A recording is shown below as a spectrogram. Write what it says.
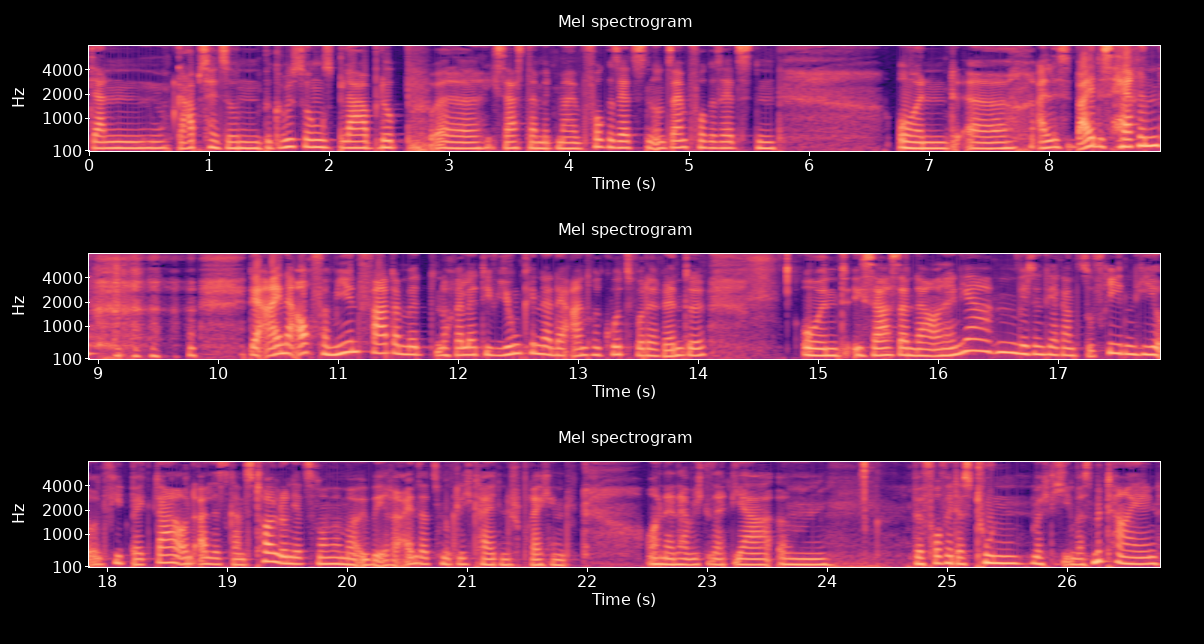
dann gab es halt so ein Begrüßungsblablub. Äh, ich saß da mit meinem Vorgesetzten und seinem Vorgesetzten und äh, alles beides Herren. der eine auch Familienvater mit noch relativ jungen Kindern, der andere kurz vor der Rente. Und ich saß dann da und dann, ja, hm, wir sind ja ganz zufrieden hier und Feedback da und alles ganz toll. Und jetzt wollen wir mal über ihre Einsatzmöglichkeiten sprechen. Und dann habe ich gesagt, ja, ähm, bevor wir das tun, möchte ich Ihnen was mitteilen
